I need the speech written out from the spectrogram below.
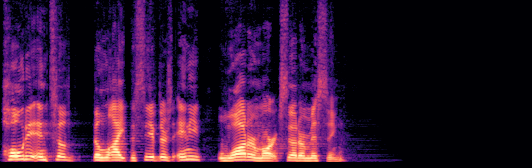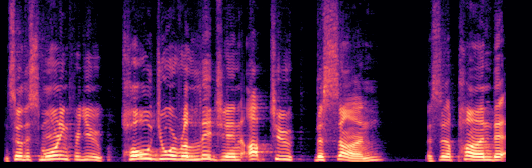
hold it into the light to see if there's any watermarks that are missing. And so, this morning for you, hold your religion up to the sun. This is a pun, the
